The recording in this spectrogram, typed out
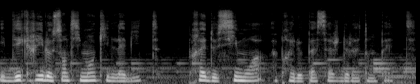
Il décrit le sentiment qui l'habite, près de six mois après le passage de la tempête.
